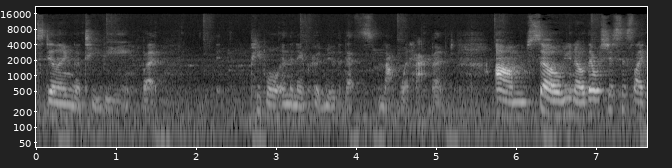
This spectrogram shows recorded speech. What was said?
stealing a TV, but people in the neighborhood knew that that's not what happened. Um, so you know, there was just this like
